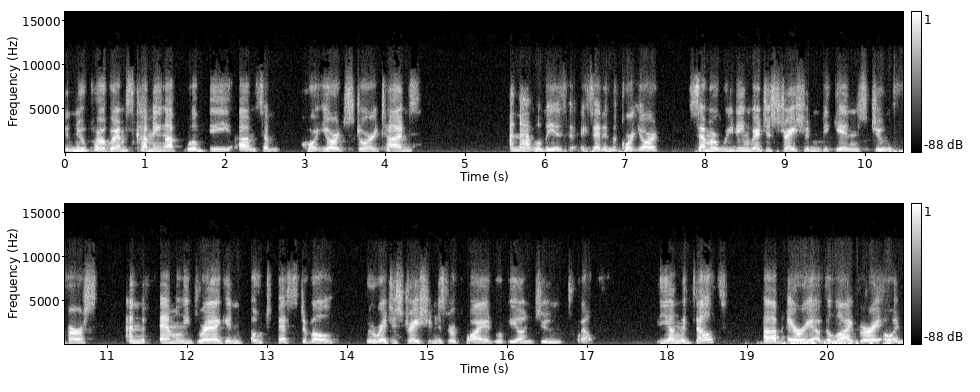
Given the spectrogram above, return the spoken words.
The new programs coming up will be um, some courtyard story times, and that will be, as I said, in the courtyard. Summer reading registration begins June 1st, and the Family Dragon Boat Festival, where registration is required, will be on June 12th. The young adult um, area of the library, oh, and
